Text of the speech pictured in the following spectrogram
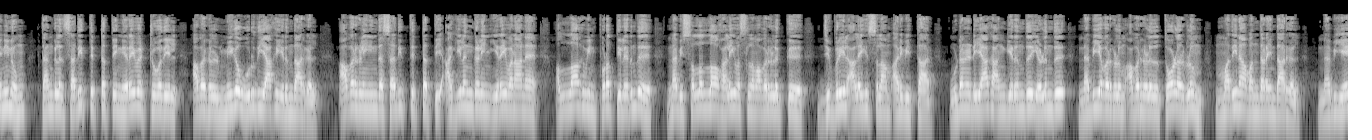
எனினும் தங்களது சதித்திட்டத்தை நிறைவேற்றுவதில் அவர்கள் மிக உறுதியாக இருந்தார்கள். அவர்களின் இந்த சதித்திட்டத்தை அகிலங்களின் இறைவனான அல்லாஹுவின் புறத்திலிருந்து நபி சொல்லல்லாஹ் அலைஹி அவர்களுக்கு ஜிப்ரீல் அலைஹிஸ்ஸலாம் அறிவித்தார். உடனடியாக அங்கிருந்து எழுந்து நபி அவர்களும் அவர்களது தோழர்களும் மதினா வந்தடைந்தார்கள். நபியே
